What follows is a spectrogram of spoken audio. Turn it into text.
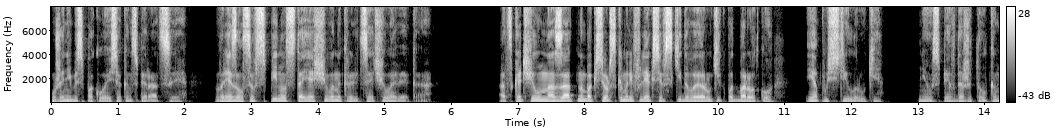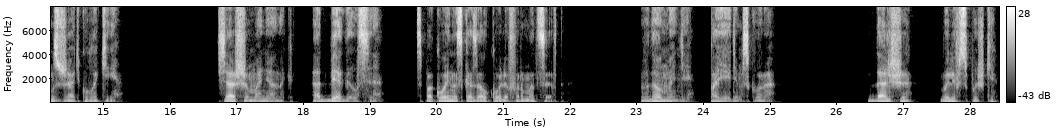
уже не беспокоясь о конспирации. Врезался в спину стоящего на крыльце человека. Отскочил назад на боксерском рефлексе, вскидывая руки к подбородку, и опустил руки, не успев даже толком сжать кулаки. «Вся, шаманянок, отбегался», — спокойно сказал Коля-фармацевт. В дом иди, поедем скоро. Дальше были вспышки.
